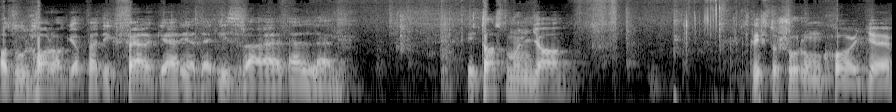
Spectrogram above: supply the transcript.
az Úr haragja pedig felgerjede Izrael ellen. Itt azt mondja Krisztus Urunk, hogy eh,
